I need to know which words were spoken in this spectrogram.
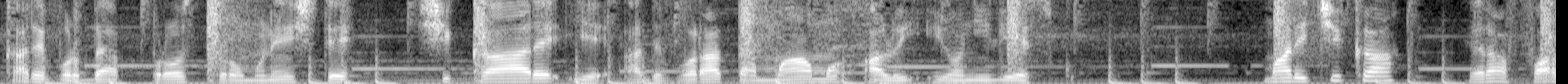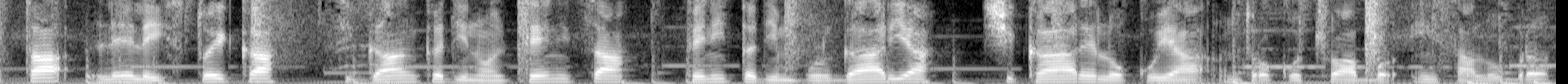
care vorbea prost românește și care e adevărata mamă a lui Ion Iliescu. Maricica era fata Lelei Stoica, țigancă din Oltenița, venită din Bulgaria și care locuia într-o cocioabă insalubră.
